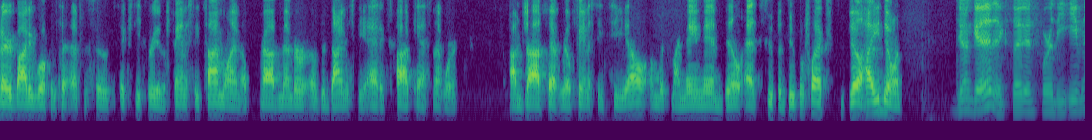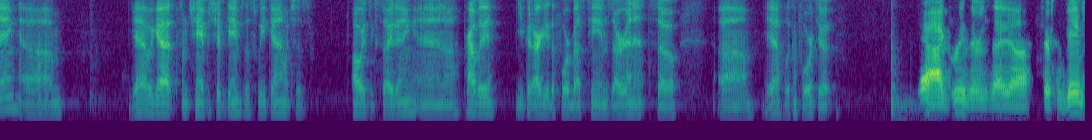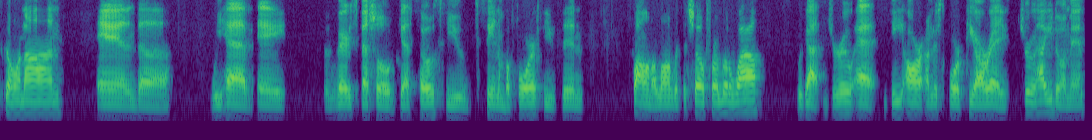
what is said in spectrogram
Right, everybody, welcome to episode 63 of the Fantasy Timeline, a proud member of the Dynasty Addicts Podcast Network. I'm Josh at Real Fantasy TL. I'm with my main man, Bill at Super Duperflex. Bill, how you doing? Doing good. Excited for the evening. Um, yeah, we got some championship games this weekend, which is always exciting. And uh, probably you could argue the four best teams are in it. So, um, yeah, looking forward to it. Yeah, I agree. There's a uh, there's some games going on, and uh, we have a very special guest host. You've seen him before if you've been following along with the show for a little while. We got Drew at dr underscore pra. Drew, how you doing, man?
